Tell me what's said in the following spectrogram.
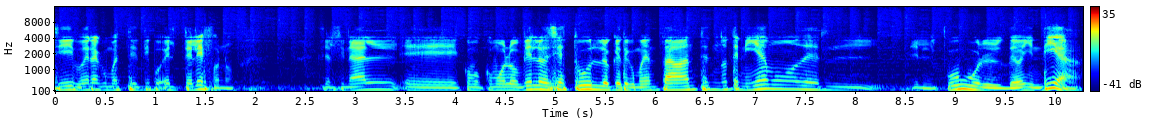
Sí, pues era como este tipo, el teléfono. Si al final, eh, como, como lo, bien lo decías tú, lo que te comentaba antes, no teníamos el, el Google de hoy en día.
